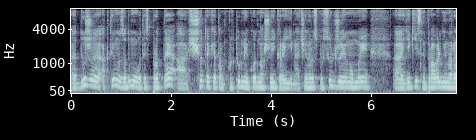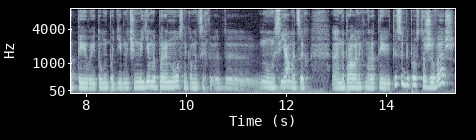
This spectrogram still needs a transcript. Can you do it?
е, дуже активно задумуватись про те, а що таке там культурний код нашої країни, а чи не розповсюджуємо ми якісь неправильні наративи і тому подібне, чи не є ми переносниками цих ну, носіями цих неправильних наративів. Ти собі просто живеш.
